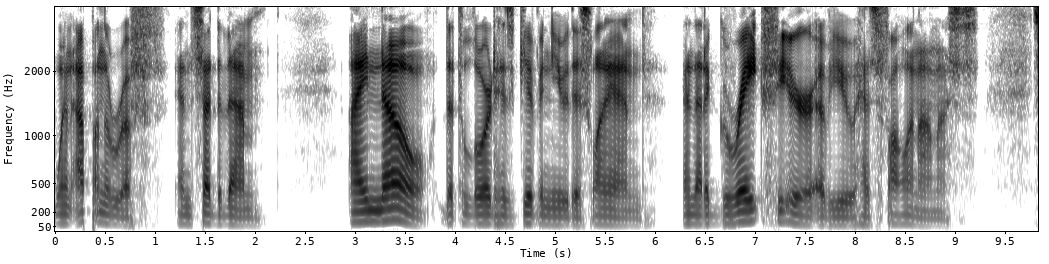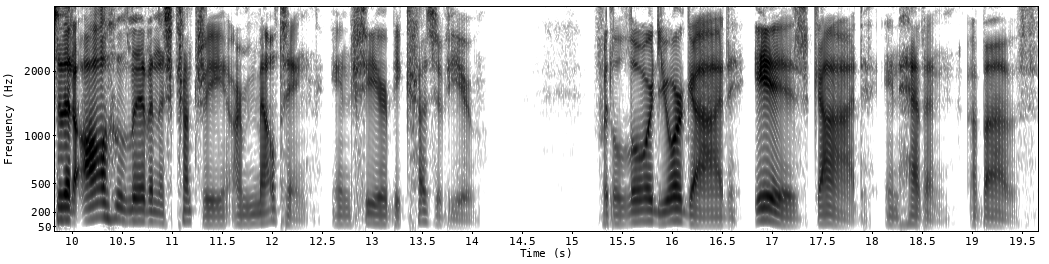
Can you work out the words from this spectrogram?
went up on the roof and said to them, I know that the Lord has given you this land and that a great fear of you has fallen on us, so that all who live in this country are melting in fear because of you. For the Lord your God is God in heaven above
